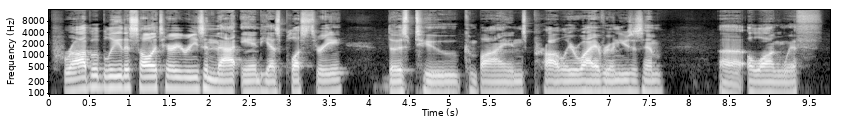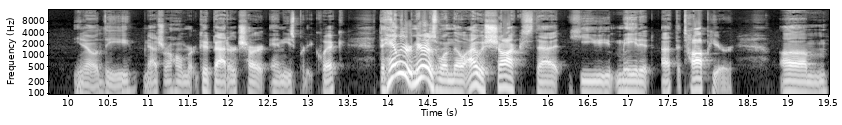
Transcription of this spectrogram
probably the solitary reason that and he has plus three. Those two combined probably are why everyone uses him, uh, along with you know the natural homer good batter chart, and he's pretty quick. The Hanley Ramirez one though, I was shocked that he made it at the top here. Um,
